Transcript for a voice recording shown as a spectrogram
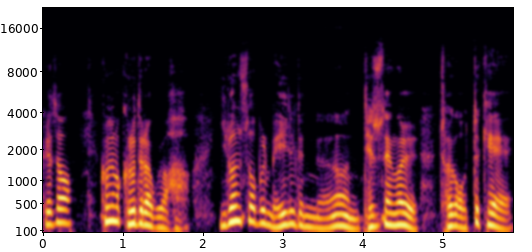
그래서 그러면서 막 그러더라고요. 아, 이런 수업을 매일 듣는 재수생을 저희가 어떻게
